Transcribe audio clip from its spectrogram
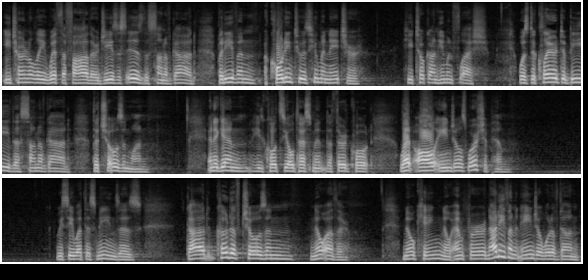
eternally with the Father. Jesus is the Son of God. But even according to his human nature, he took on human flesh, was declared to be the Son of God, the chosen one. And again, he quotes the Old Testament, the third quote let all angels worship him. We see what this means as God could have chosen no other no king, no emperor, not even an angel would have done.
